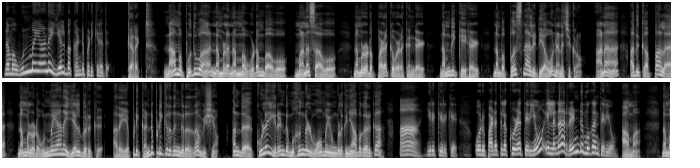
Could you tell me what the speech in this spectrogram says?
நம்ம உண்மையான இயல்பை கண்டுபிடிக்கிறது. கரெக்ட். நாம பொதுவா நம்மள நம்ம உடம்பாவோ மனசாவோ நம்மளோட பழக்க வழக்கங்கள் நம்பிக்கைகள் நம்ம பர்சனாலிட்டியாவோ நினைச்சுக்கிறோம். ஆனா அதுக்கு அப்பால நம்மளோட உண்மையான இயல்பு இருக்கு. அதை எப்படி கண்டுபிடிக்கிறதுங்கிறது தான் விஷயம். அந்த குலை இரண்டு முகங்கள் ஓமை உங்களுக்கு ஞாபகம் இருக்கா? ஆ இருக்கு இருக்கு. ஒரு படத்துல குழ தெரியும் இல்லனா ரெண்டு முகம் தெரியும். ஆமா. நம்ம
